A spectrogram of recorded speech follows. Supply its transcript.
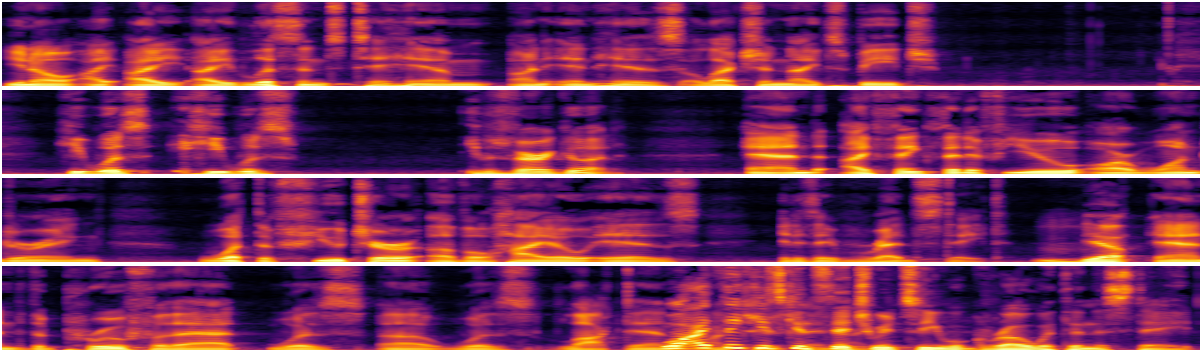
you know, I, I I listened to him on in his election night speech. He was he was he was very good. And I think that if you are wondering what the future of Ohio is, it is a red state. Yep. And the proof of that was uh, was locked in. Well, I on think his Tuesday night. constituency will grow within the state,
